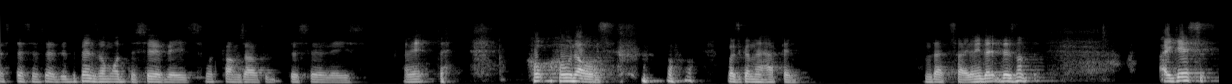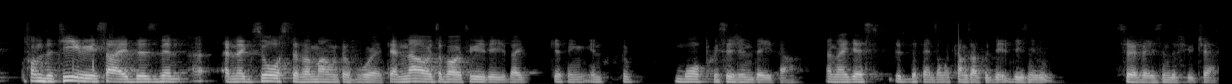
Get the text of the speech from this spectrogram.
as Tessa said, it depends on what the surveys, what comes out of the surveys. I mean, who, who knows what's going to happen on that side? I mean, there's not, I guess from the theory side, there's been a, an exhaustive amount of work, and now it's about really like getting into more precision data. And I guess it depends on what comes out of the, these new surveys in the future.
